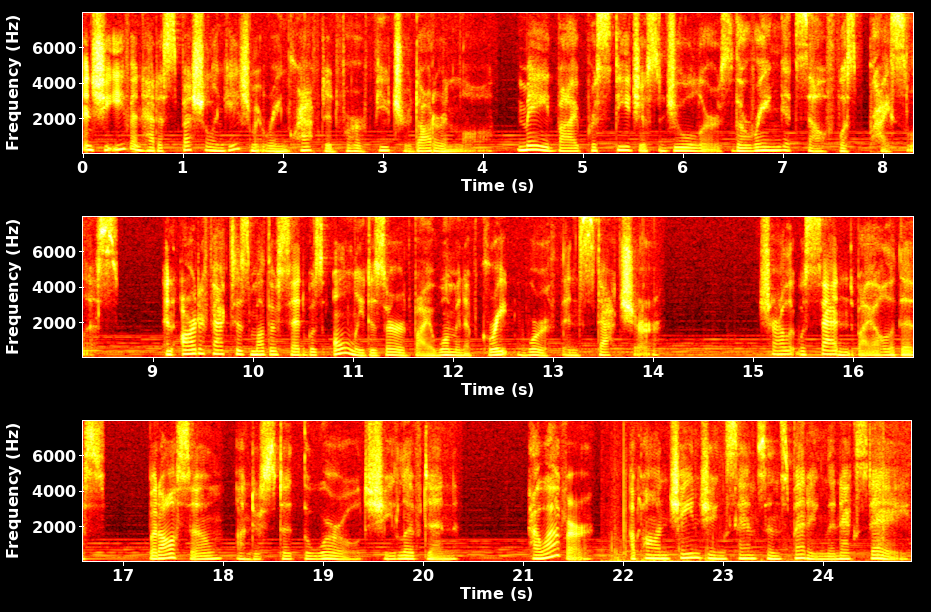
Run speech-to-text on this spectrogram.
And she even had a special engagement ring crafted for her future daughter in law. Made by prestigious jewelers, the ring itself was priceless. An artifact his mother said was only deserved by a woman of great worth and stature. Charlotte was saddened by all of this, but also understood the world she lived in. However, upon changing Sanson's bedding the next day,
